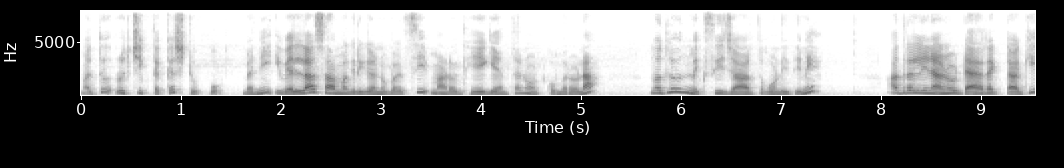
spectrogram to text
ಮತ್ತು ರುಚಿಗೆ ತಕ್ಕಷ್ಟು ಉಪ್ಪು. ಬನ್ನಿ, ಇವೆಲ್ಲ ಸಾಮಗ್ರಿಗಳನ್ನು ಬಳಸಿ ಮಾಡೋದು ಹೇಗೆ ಅಂತ ನೋಡ್ಕೊಂಬರೋಣ ಮೊದಲು ಒಂದು ಮಿಕ್ಸಿ ಜಾರ್ ತೊಗೊಂಡಿದ್ದೀನಿ. ಅದರಲ್ಲಿ ನಾನು ಡೈರೆಕ್ಟಾಗಿ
